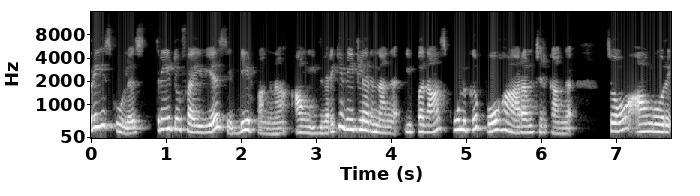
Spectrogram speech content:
Preschoolers three to five years எப்படி இருப்பாங்கன்னா அவங்க இது வரைக்கும் வீட்டில் இருந்தாங்க. இப்போ தான் ஸ்கூலுக்கு போக ஆரம்பிச்சிருக்காங்க. ஸோ அவங்க ஒரு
